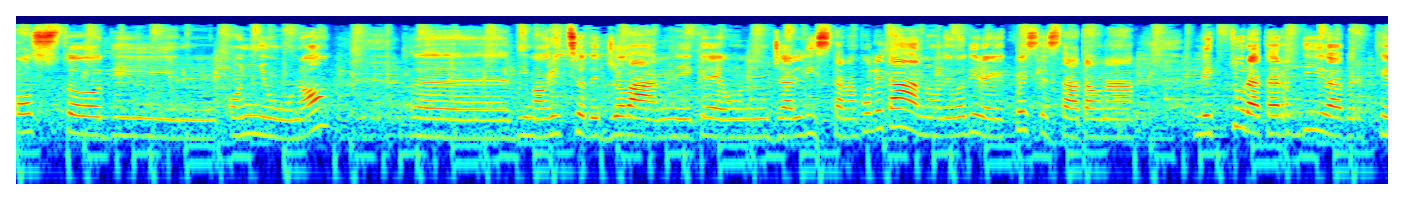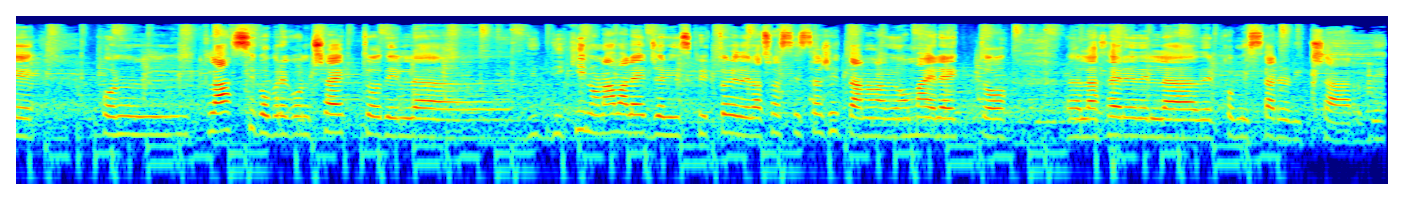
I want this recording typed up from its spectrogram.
posto di mm, ognuno eh, di Maurizio De Giovanni che è un giallista napoletano. Devo dire che questa è stata una lettura tardiva perché con il classico preconcetto del, di, di, chi non ama leggere gli scrittori della sua stessa città non avevo mai letto eh, la serie del, del commissario Ricciardi.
